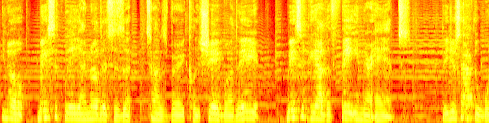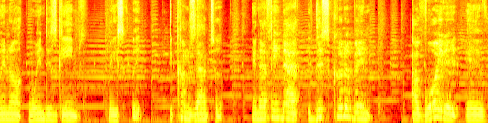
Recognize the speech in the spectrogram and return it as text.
you know basically I know this is a sounds very cliche, but they basically have the fate in their hands. They just have to win uh, win these games. Basically, it comes down to, and I think that this could have been avoided if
